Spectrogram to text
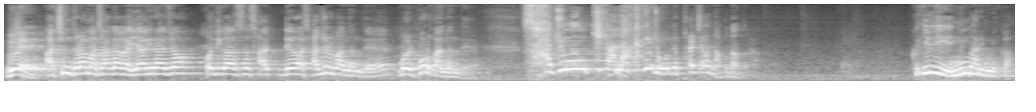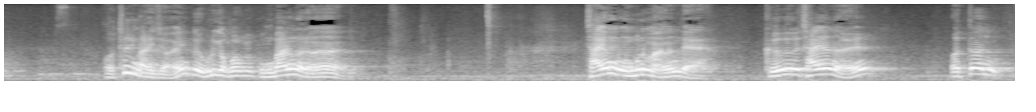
왜? 아침 드라마 작가가 이야기를 하죠? 어디 가서 사- 내가 사주를 봤는데, 뭘 보러 갔는데, 사주는 기가 막히게 좋은데 팔자가 나쁘다더라. 그 일리가 있는 말입니까? 어, 틀린 말이죠. 그 우리가 공- 공부하는 거는 자연 공부는 많은데, 그 자연을 어떤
